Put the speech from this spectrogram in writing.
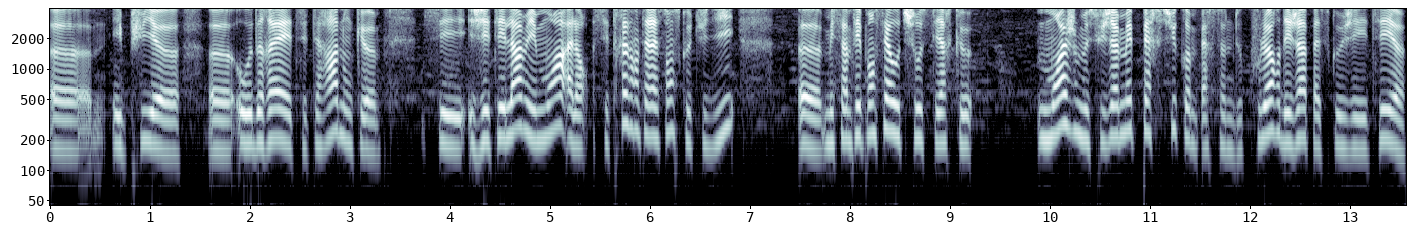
et puis Audrey, etc. Donc j'étais là, mais moi, alors c'est très intéressant ce que tu dis. mais ça me fait penser à autre chose, c'est-à-dire que moi, je me suis jamais perçue comme personne de couleur, déjà parce que j'ai été euh,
